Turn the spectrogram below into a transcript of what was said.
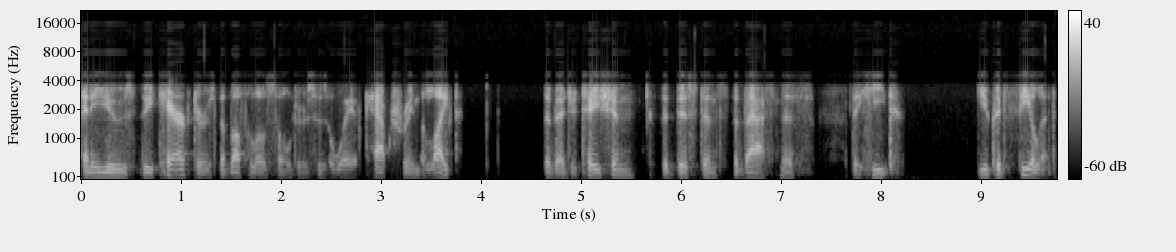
And he used the characters, the Buffalo Soldiers, as a way of capturing the light, the vegetation, the distance, the vastness, the heat. You could feel it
